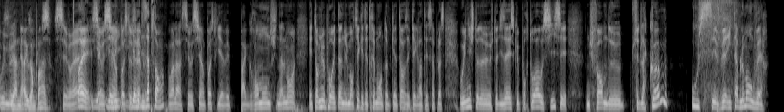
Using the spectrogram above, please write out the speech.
Oui, le dernier exemple en date. c'est vrai. Ouais, c'est aussi un avait- poste Il y avait faible. des absents. hein. Voilà, c'est aussi un poste où il n'y avait pas grand monde finalement. Et tant mieux pour Ethan Dumortier qui était très bon en top 14 et qui a gratté sa place. Winnie, je te, je te disais, est-ce que pour toi aussi c'est une forme de. C'est de la com ou c'est véritablement ouvert?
